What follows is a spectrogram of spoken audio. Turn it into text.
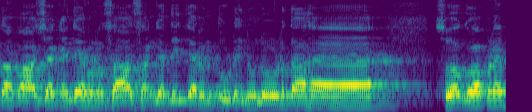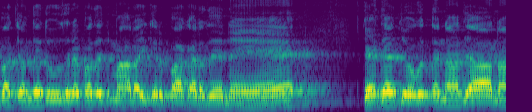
ਤਾਂ ਪਾਸ਼ਾ ਕਹਿੰਦੇ ਹੁਣ ਸਾਧ ਸੰਗਤ ਦੀ ਚਰਨ ਧੂੜੀ ਨੂੰ ਲੋੜਦਾ ਹੈ। ਸੋ ਅੱਗੋਂ ਆਪਣੇ ਬਚਨ ਦੇ ਦੂਸਰੇ ਪਦ ਵਿੱਚ ਮਹਾਰਾਜ ਕਿਰਪਾ ਕਰਦੇ ਨੇ। ਕਹਿੰਦੇ, ਜੁਗਤ ਨਾ ਜਾਣਾ,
